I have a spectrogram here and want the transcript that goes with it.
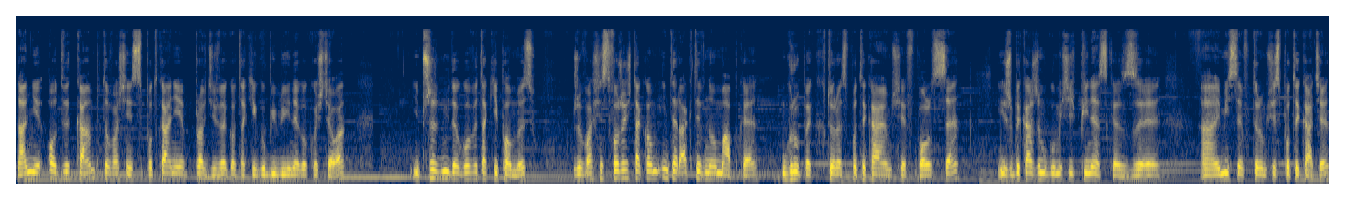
Dla mnie odwyk camp to właśnie jest spotkanie prawdziwego takiego biblijnego kościoła. I przyszedł mi do głowy taki pomysł, że właśnie stworzyć taką interaktywną mapkę grupek, które spotykają się w Polsce i żeby każdy mógł myśleć pineskę z e, miejscem, w którym się spotykacie.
